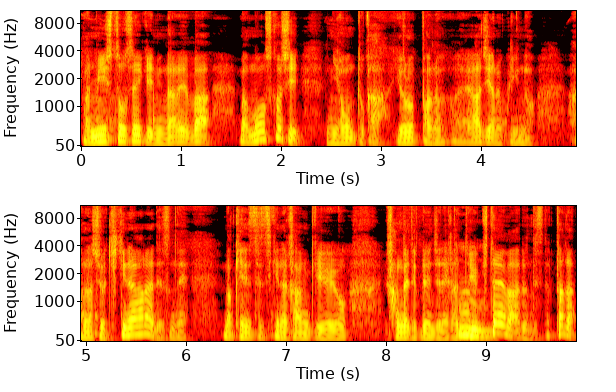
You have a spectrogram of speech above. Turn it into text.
まあ、民主党政権になれば、まあ、もう少し日本とかヨーロッパのアジアの国の話を聞きながらですね、まあ、建設的な関係を考えてくれるんじゃないかという期待はあるんです、うん、ただ、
